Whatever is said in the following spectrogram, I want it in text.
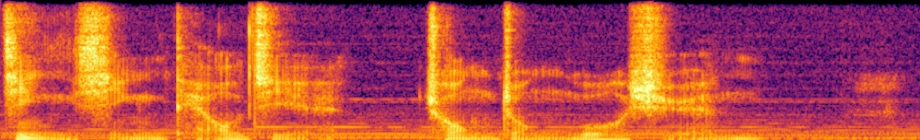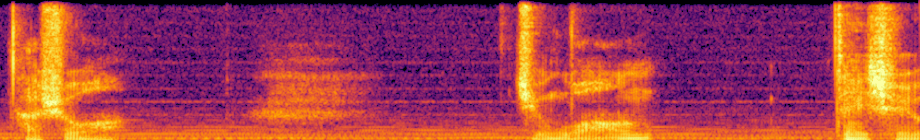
进行调解。从中斡旋，他说：“君王，这次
